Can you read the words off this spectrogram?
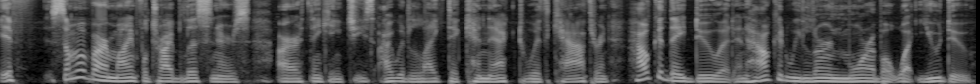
If some of our Mindful Tribe listeners are thinking, geez, I would like to connect with Catherine. How could they do it? And how could we learn more about what you do?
